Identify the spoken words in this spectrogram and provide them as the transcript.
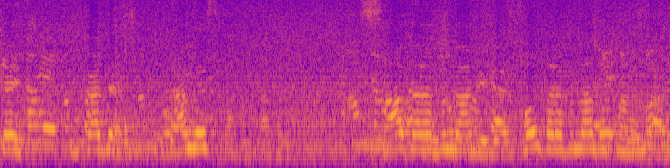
Şöyle bir tane Şey, yukarıda. Yalnız sağ tarafından, yani sol tarafından tutmanız lazım.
